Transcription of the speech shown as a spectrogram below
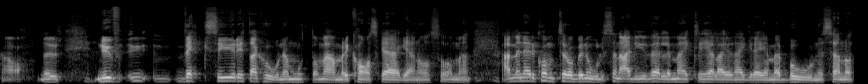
ja, nu, nu växer ju irritationen mot de amerikanska ägarna och så. Men, ja, men när det kommer till Robin Olsen, ja, det är ju väldigt märkligt hela den här grejen med bonusen. Och,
